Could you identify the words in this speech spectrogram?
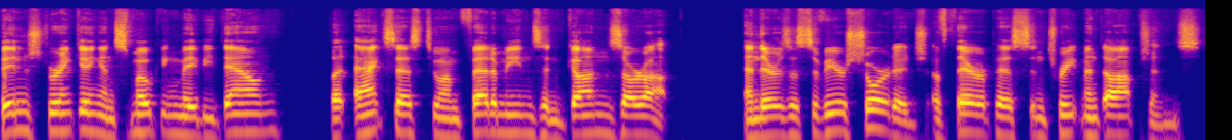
Binge drinking and smoking may be down, but access to amphetamines and guns are up. And there is a severe shortage of therapists and treatment options.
